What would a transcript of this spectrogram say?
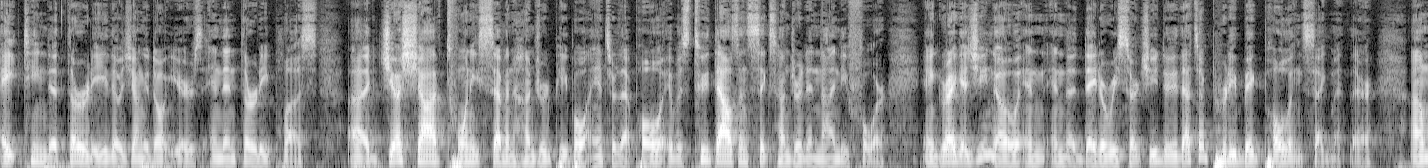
18 to 30, those young adult years, and then 30 plus. Uh, just shy of 2,700 people answered that poll. It was 2,694. And Greg, as you know, in, in the data research you do, that's a pretty big polling segment there. Um,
